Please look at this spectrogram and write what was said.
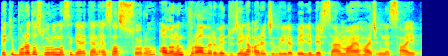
Peki burada sorulması gereken esas soru, alanın kuralları ve düzeni aracılığıyla belli bir sermaye hacmine sahip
